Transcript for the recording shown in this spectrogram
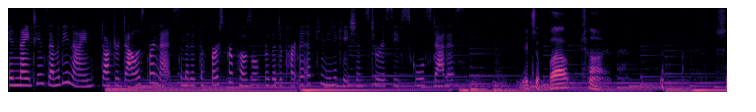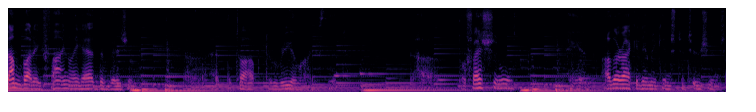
In 1979, Dr. Dallas Burnett submitted the first proposal for the Department of Communications to receive school status. It's about time. Somebody finally had the vision uh, at the top to realize that uh, professionals and other academic institutions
